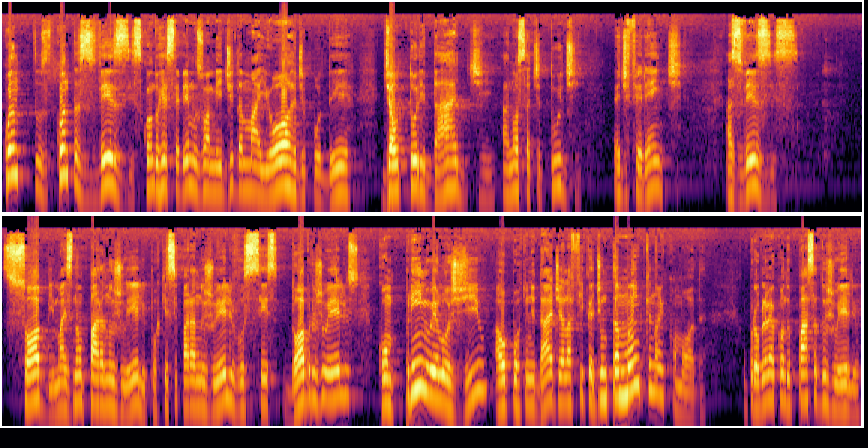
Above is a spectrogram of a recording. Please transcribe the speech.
Quantos, quantas vezes, quando recebemos uma medida maior de poder, de autoridade, a nossa atitude é diferente. Às vezes, sobe, mas não para no joelho, porque se parar no joelho, você dobra os joelhos, comprime o elogio, a oportunidade, ela fica de um tamanho que não incomoda. O problema é quando passa do joelho,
